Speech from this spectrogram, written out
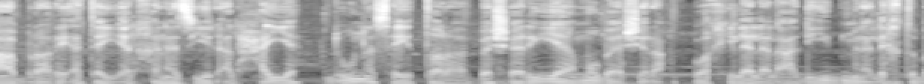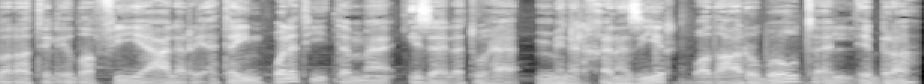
عبر رئتي الخنازير الحية دون سيطرة بشرية مباشرة. وخلال العديد من الاختبارات الإضافية على الرئتين والتي تم إزالتها من الخنازير وضع الروبوت الإبرة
